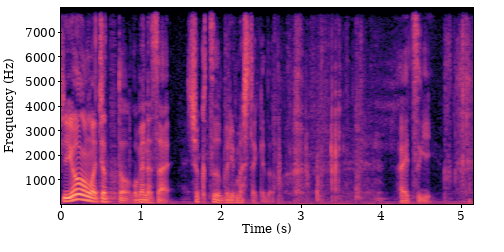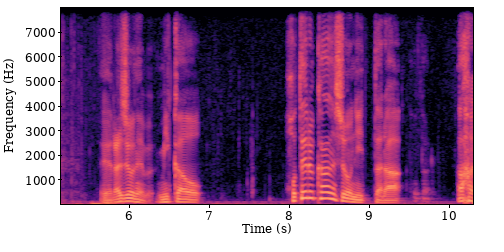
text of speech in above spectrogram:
4はちょっとごめんなさい食通ぶりましたけど はい次、えーラジオネームミカオホテル鑑賞に行ったらあ、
